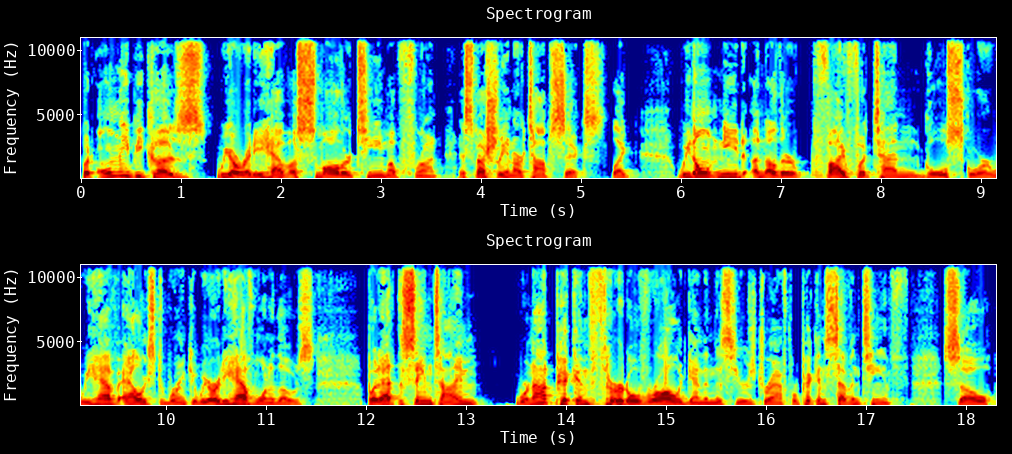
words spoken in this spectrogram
but only because we already have a smaller team up front, especially in our top six. Like, we don't need another five foot ten goal scorer. We have Alex DeBrincat. We already have one of those. But at the same time, we're not picking third overall again in this year's draft. We're picking 17th. So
